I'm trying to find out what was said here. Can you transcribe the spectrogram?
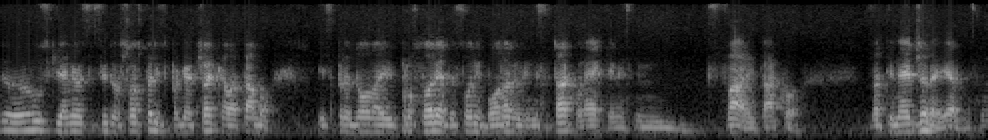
ruski, ja njoj se svidio Šoštarić, pa ga je čekala tamo ispred ovaj prostorija gde su oni boravili, mislim, tako neke, mislim, stvari, tako, za tineđere, je, mislim,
